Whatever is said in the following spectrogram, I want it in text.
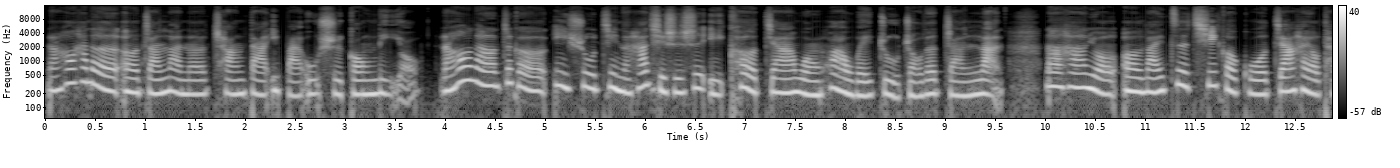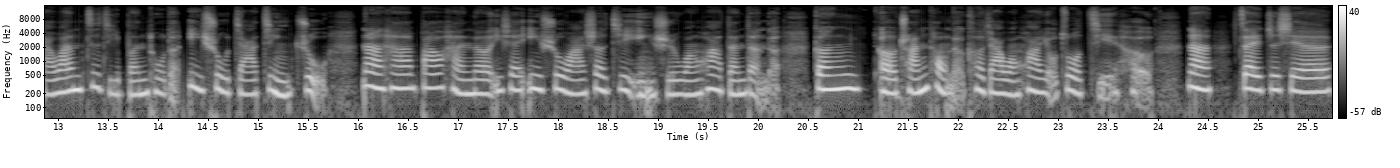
然后它的呃展览呢，长达一百五十公里哦。然后呢，这个艺术季呢，它其实是以客家文化为主轴的展览。那它有呃来自七个国家，还有台湾自己本土的艺术家进驻。那它包含了一些艺术啊、设计、饮食、文化等等的，跟呃传统的客家文化有做结合。那在这些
